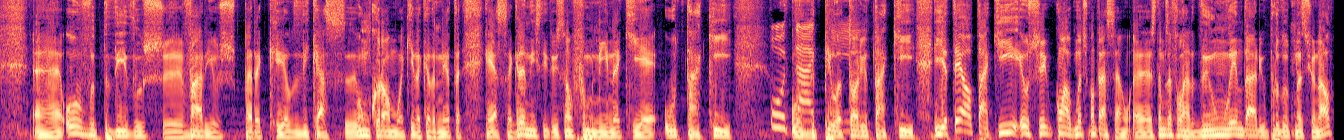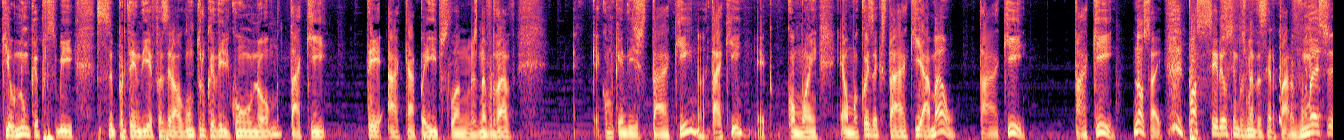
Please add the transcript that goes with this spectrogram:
houve pedidos vários para que eu dedicasse um cromo aqui da caderneta a essa grande instituição feminina que é o Taqui. O, o depilatório está aqui. E até ao está aqui eu chego com alguma descontração. Uh, estamos a falar de um lendário produto nacional que eu nunca percebi se pretendia fazer algum trocadilho com o nome. Está aqui. T-A-K-Y, mas na verdade é como quem diz está aqui, não está aqui. É como em é uma coisa que está aqui à mão. Está aqui. Está aqui. Não sei. Posso ser eu simplesmente a ser parvo, mas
